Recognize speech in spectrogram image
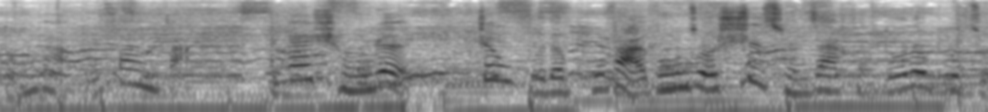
懂法、不犯法。应该承认，政府的普法工作是存在很多的不足，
